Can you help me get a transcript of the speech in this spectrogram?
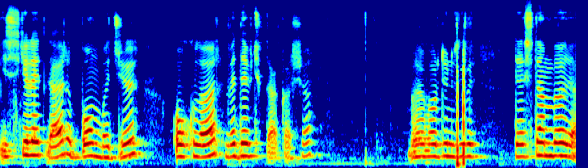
iskeletler, bombacı, oklar ve dev çıktı arkadaşlar. Böyle gördüğünüz gibi destem böyle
